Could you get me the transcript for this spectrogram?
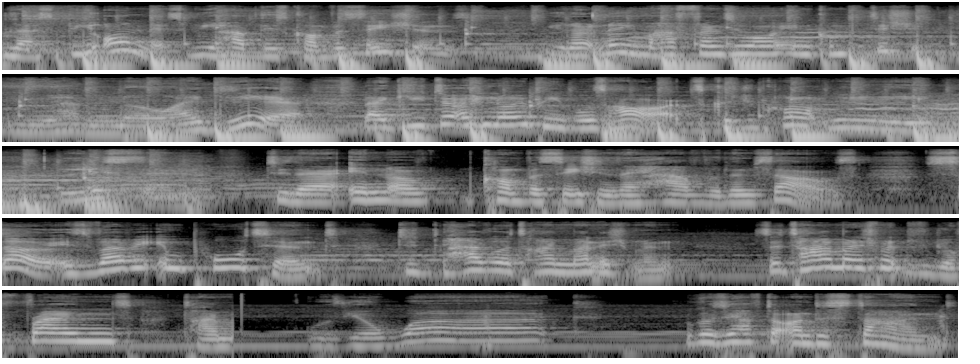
let's be honest, we have these conversations. You don't know, you might have friends who are in competition. You have no idea. Like, you don't know people's hearts because you can't really listen to their inner conversations they have with themselves. So it's very important to have your time management. So time management with your friends, time with your work, because you have to understand.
